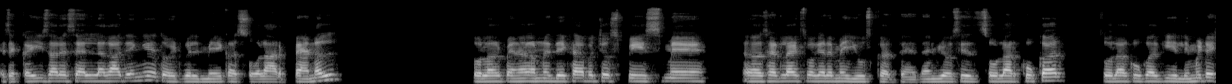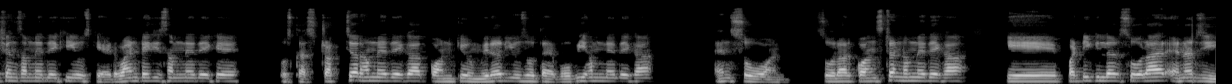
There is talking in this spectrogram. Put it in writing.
ऐसे कई सारे सेल लगा देंगे तो it will make a solar panel solar panel हमने देखा है बच्चों स्पेस में सेटेलाइट्स वगैरह में यूज़ करते हैं। Then we see solar cooker solar cooker की लिमिटेशन हमने देखी, उसके एडवांटेजेस हमने देखे, उसका स्ट्रक्चर हमने देखा कॉन्केव मिरर यूज़ होता है वो भी हमने देखा and so on solar constant हमने देखा कि पर्टिकुलर सोलर एनर्जी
